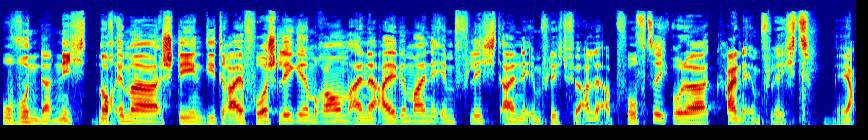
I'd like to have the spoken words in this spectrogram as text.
oh Wunder, nicht. Noch immer stehen die drei Vorschläge im Raum. Eine allgemeine Impfpflicht, eine Impfpflicht für alle ab 50 oder keine Impfpflicht. Ja.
